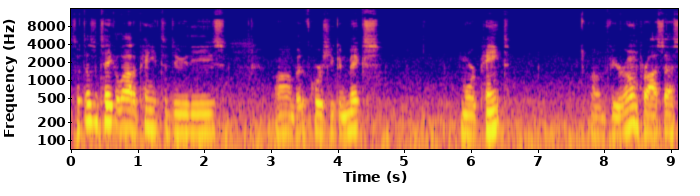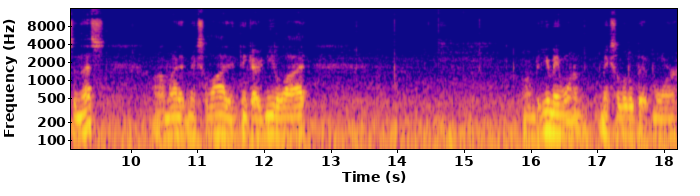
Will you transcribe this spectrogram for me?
So it doesn't take a lot of paint to do these, um, but of course you can mix more paint um, for your own process in this. Um, I didn't mix a lot, I didn't think I would need a lot. Um, but you may want to mix a little bit more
